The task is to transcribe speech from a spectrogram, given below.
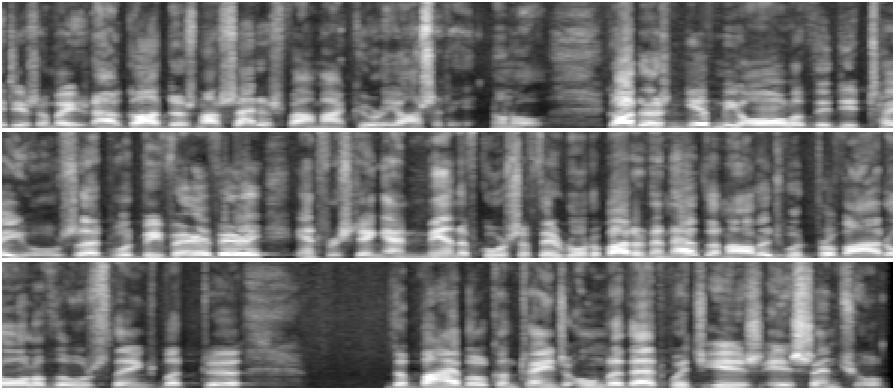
It is amazing. Now, God does not satisfy my curiosity. No, no. God doesn't give me all of the details that would be very, very interesting. And men, of course, if they wrote about it and had the knowledge, would provide all of those things. But uh, the Bible contains only that which is essential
